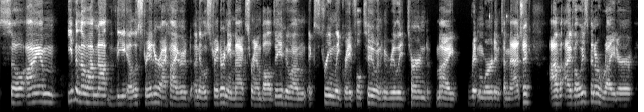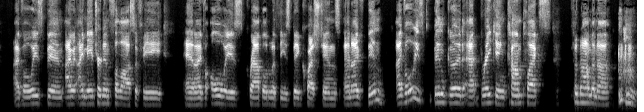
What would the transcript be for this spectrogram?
so I am, even though I'm not the illustrator, I hired an illustrator named Max Rambaldi, who I'm extremely grateful to and who really turned my written word into magic. I've, I've always been a writer. I've always been, I, I majored in philosophy and I've always grappled with these big questions. And I've been, I've always been good at breaking complex phenomena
